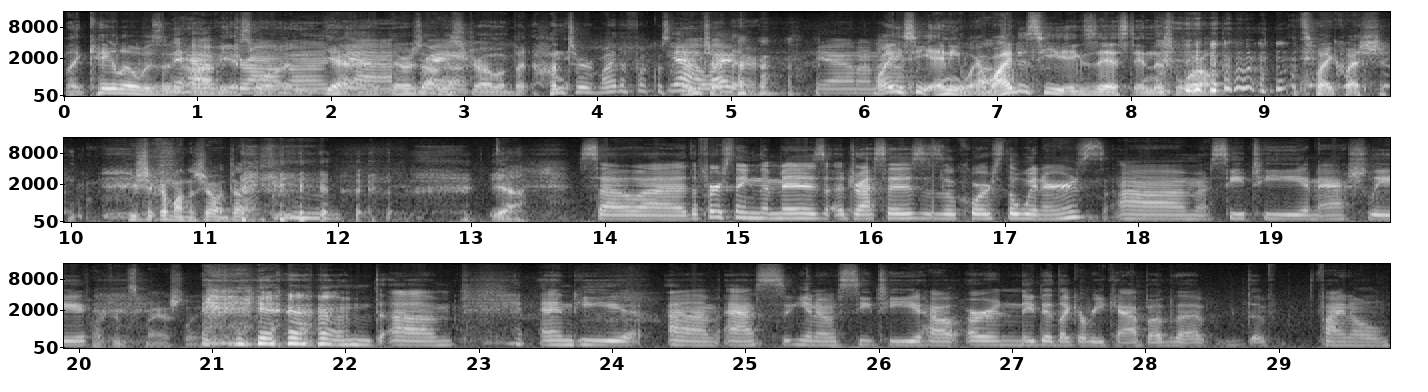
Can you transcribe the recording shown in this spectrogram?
like Kayla was an obvious drama, one. Yeah, yeah, there was obvious right. drama, but Hunter, why the fuck was Yeah, Hunter why- there? yeah, I don't know. Why is he anywhere? Wow. Why does he exist in this world? That's my question. You should come on the show and tell us. Yeah. So uh, the first thing that Miz addresses is, of course, the winners, um, CT and Ashley. Fucking Smashley. and um, and he um, asks, you know, CT how, or and they did like a recap of the the final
